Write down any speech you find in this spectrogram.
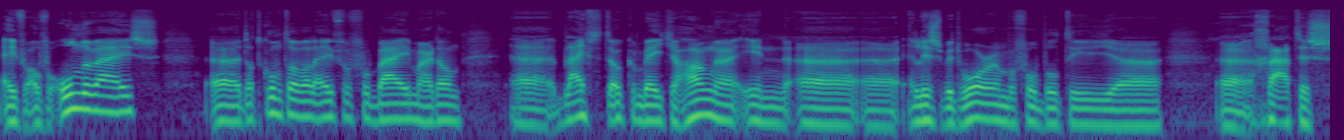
even over onderwijs. Eh, dat komt dan wel even voorbij. Maar dan eh, blijft het ook een beetje hangen in eh, Elizabeth Warren bijvoorbeeld, die gratis,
